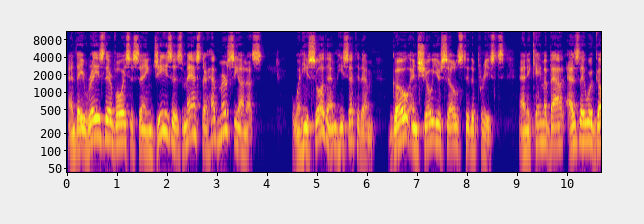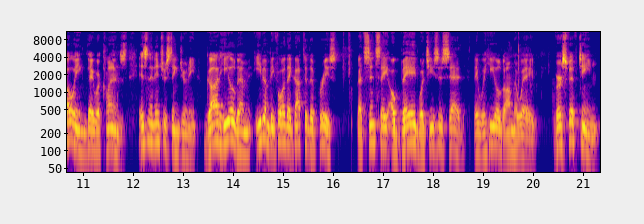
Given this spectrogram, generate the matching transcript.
And they raised their voices, saying, Jesus, Master, have mercy on us. When he saw them, he said to them, Go and show yourselves to the priests. And it came about as they were going, they were cleansed. Isn't it interesting, Junie? God healed them even before they got to the priest. But since they obeyed what Jesus said, they were healed on the way. Verse 15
